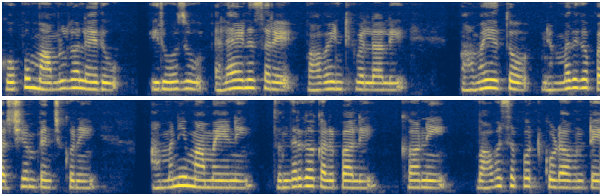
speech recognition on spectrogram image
కోపం మామూలుగా లేదు. ఈరోజు ఎలా అయినా సరే బావ ఇంటికి వెళ్ళాలి. మామయ్యతో నెమ్మదిగా పరిచయం పెంచుకొని అమ్మని మామయ్యని తొందరగా కలపాలి. కానీ బావ సపోర్ట్ కూడా ఉంటే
